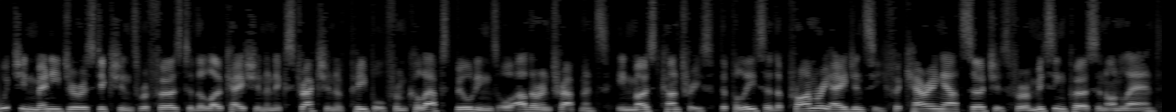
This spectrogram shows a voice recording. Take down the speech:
which in many jurisdictions refers to the location and extraction of people from collapsed buildings or other entrapments. In most countries, the police are the primary agency for carrying out searches for a missing person on land.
